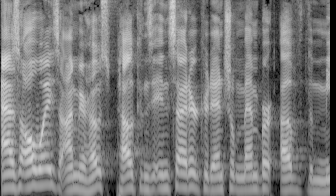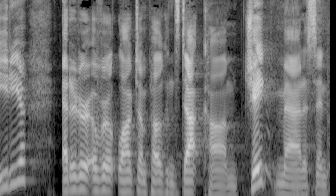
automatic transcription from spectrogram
As always, I'm your host, Pelicans Insider, credential member of the media, editor over at lockedonpelicans.com, Jake Madison,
